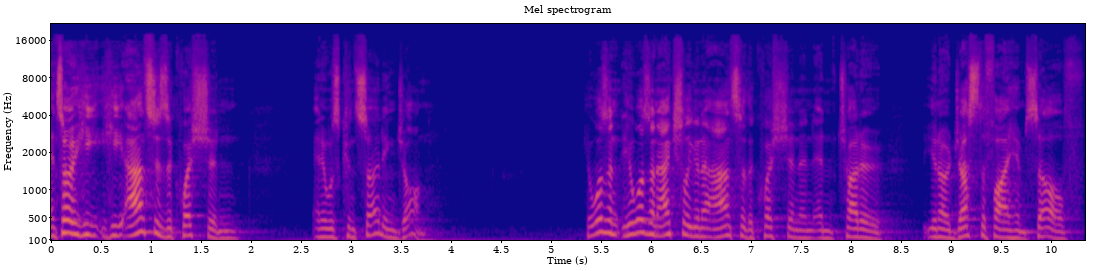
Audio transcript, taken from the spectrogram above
And so he, he answers a question, and it was concerning John. He wasn't, he wasn't actually going to answer the question and, and try to, you know, justify himself.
